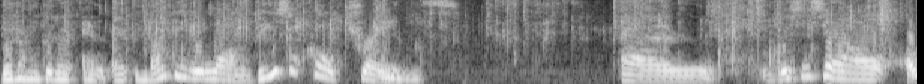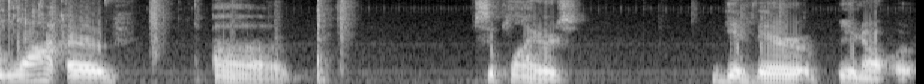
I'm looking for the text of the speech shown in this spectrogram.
But I'm going to, and it might be a little long. These are called trains. And this is how a lot of uh, suppliers give their, you know,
